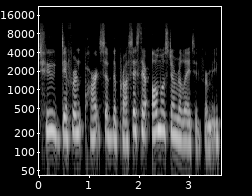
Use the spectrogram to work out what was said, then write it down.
two different parts of the process. They're almost unrelated for me.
